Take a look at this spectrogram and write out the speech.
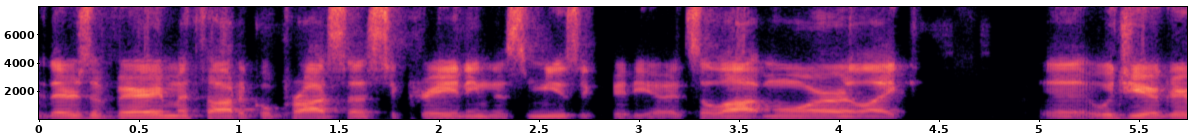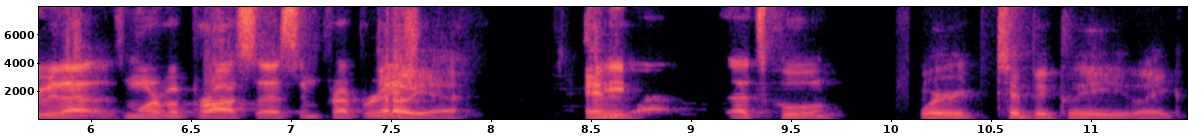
there's a very methodical process to creating this music video. It's a lot more like, uh, would you agree with that? It's more of a process and preparation. Oh yeah, and yeah, that's cool. We're typically like,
